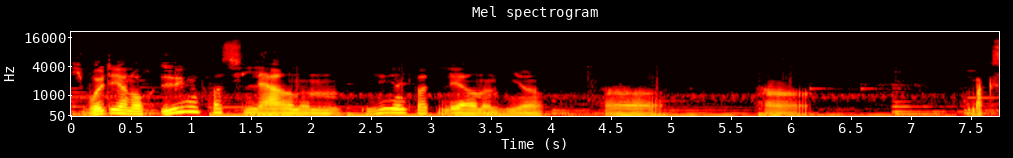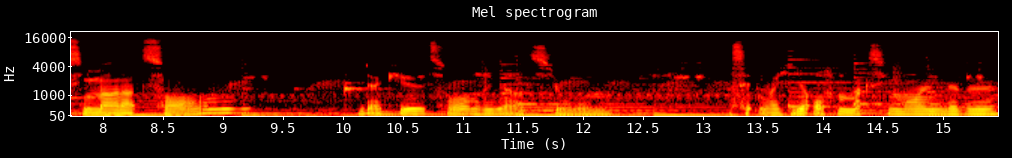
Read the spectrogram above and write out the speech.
Ich wollte ja noch irgendwas lernen. Irgendwas lernen hier. Ha. Ha. Maximaler Zorn. Wiederkill, Zorn, Regeneration. Was hätten wir hier auf dem maximalen Level?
